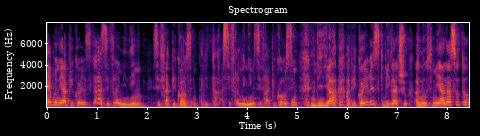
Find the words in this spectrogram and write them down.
איך הוא נהיה אפיקוירס? קרא ספרי מינים, ספרי אפיקורסים, תגיד, קרא ספרי מינים, ספרי אפיקורסים, נהיה אפיקוירס, כי בגלל שהוא אנוס, מי אנס אותו?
